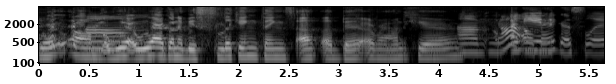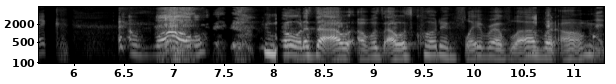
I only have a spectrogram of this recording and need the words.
We're, um, we are, we are going to be slicking things up a bit around here. Um, Not I mean, Omega Slick. oh, whoa. no, that's not. I, I was I was quoting "Flavor of Love," but um, Uh,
